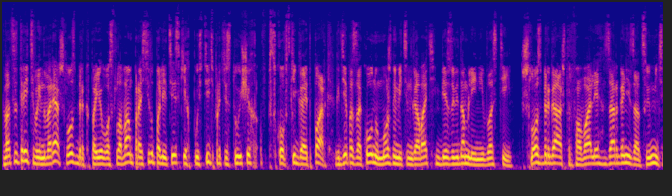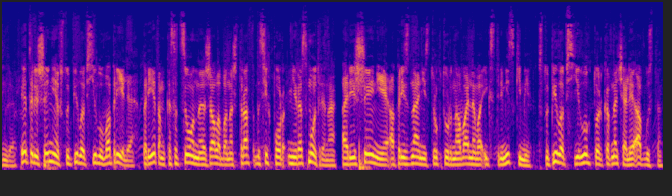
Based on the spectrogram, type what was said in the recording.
23 января Шлосберг, по его словам, просил полицейских пустить протестующих в Псковский гайд-парк, где по закону можно митинговать без уведомлений властей. Шлосберга оштрафовали за организацию митинга. Это решение вступило в силу в апреле. При этом кассационная жалоба на штраф до сих пор не рассмотрена, а решение о признании структур Навального экстремистскими вступило в силу только в начале августа.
